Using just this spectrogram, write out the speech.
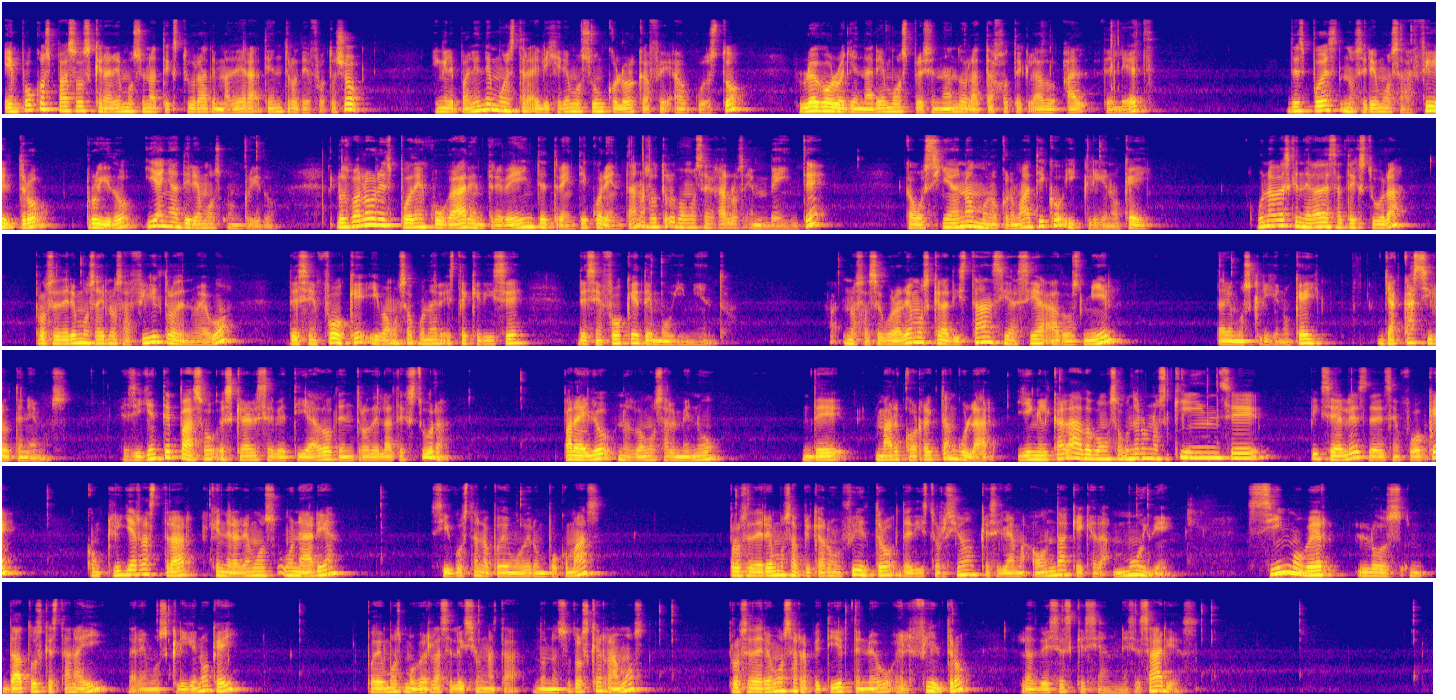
En pocos pasos crearemos una textura de madera dentro de Photoshop. En el panel de muestra elegiremos un color café a gusto, luego lo llenaremos presionando el atajo teclado Alt Delete. Después nos iremos a Filtro, Ruido y añadiremos un ruido. Los valores pueden jugar entre 20, 30 y 40, nosotros vamos a dejarlos en 20, gaussiano, monocromático y clic en OK. Una vez generada esta textura, procederemos a irnos a filtro de nuevo, desenfoque y vamos a poner este que dice desenfoque de movimiento. Nos aseguraremos que la distancia sea a 2000, daremos clic en OK. Ya casi lo tenemos. El siguiente paso es crear ese veteado dentro de la textura. Para ello nos vamos al menú de marco rectangular y en el calado vamos a poner unos 15 píxeles de desenfoque. Con clic y arrastrar generaremos un área. Si gustan la pueden mover un poco más. Procederemos a aplicar un filtro de distorsión que se llama onda que queda muy bien. Sin mover los datos que están ahí, daremos clic en OK. Podemos mover la selección hasta donde nosotros querramos. Procederemos a repetir de nuevo el filtro las veces que sean necesarias.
